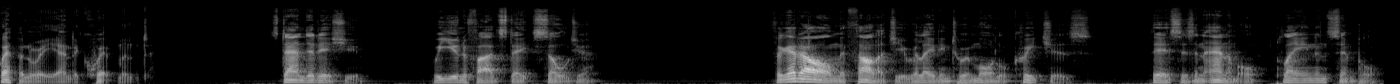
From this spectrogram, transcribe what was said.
Weaponry and Equipment. Standard Issue Reunified States Soldier. Forget all mythology relating to immortal creatures. This is an animal, plain and simple.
